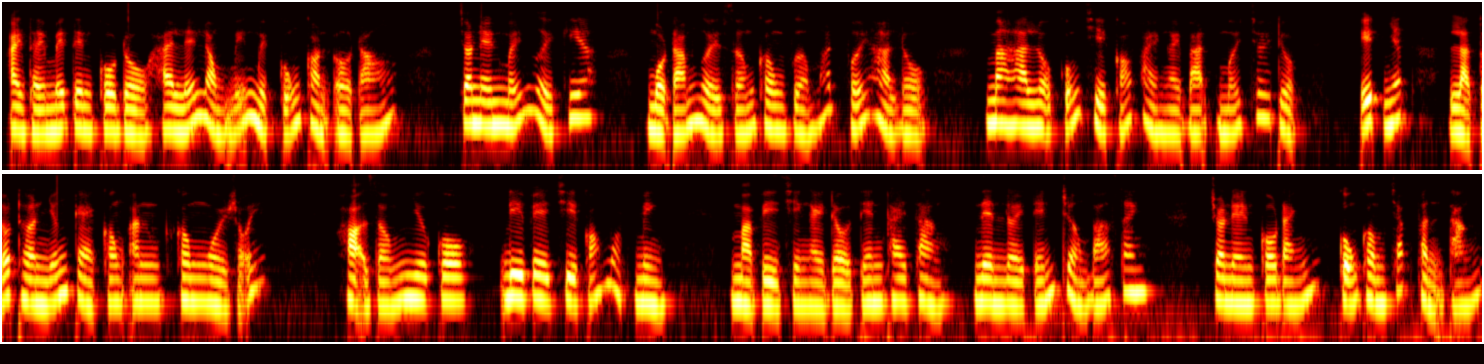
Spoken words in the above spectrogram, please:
Anh thấy mấy tên cô đồ hay lấy lòng Mỹ Nguyệt cũng còn ở đó. Cho nên mấy người kia, một đám người sớm không vừa mắt với Hà Lộ, mà Hà Lộ cũng chỉ có vài ngày bạn mới chơi được. Ít nhất là tốt hơn những kẻ không ăn không ngồi rỗi. Họ giống như cô, đi về chỉ có một mình, mà vì chỉ ngày đầu tiên khai giảng nên lời đến trường báo danh, cho nên cô đánh cũng không chắc phần thắng.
